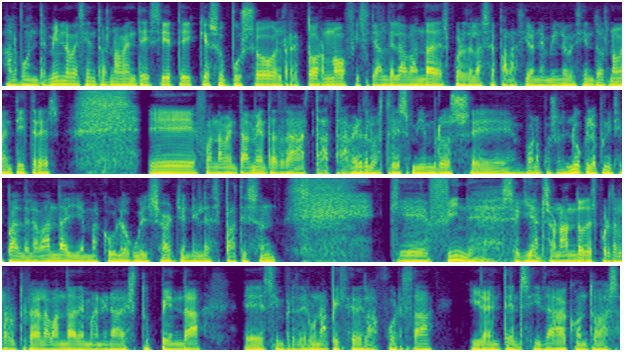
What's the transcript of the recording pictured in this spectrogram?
álbum de 1997 y que supuso el retorno oficial de la banda después de la separación en 1993, eh, fundamentalmente a, tra a, través de los tres miembros, eh, bueno, pues el núcleo principal de la banda, Ian McCullough, Will Sargent y Les Pattison que en fin eh, seguían sonando después de la ruptura de la banda de manera estupenda, eh, sin perder un ápice de la fuerza y la intensidad con todas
